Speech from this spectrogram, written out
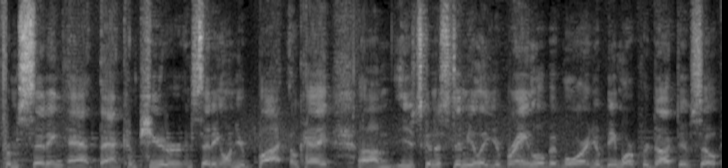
from sitting at that computer and sitting on your butt okay? Um, it's going to stimulate your brain a little bit more and you'll be more productive. So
